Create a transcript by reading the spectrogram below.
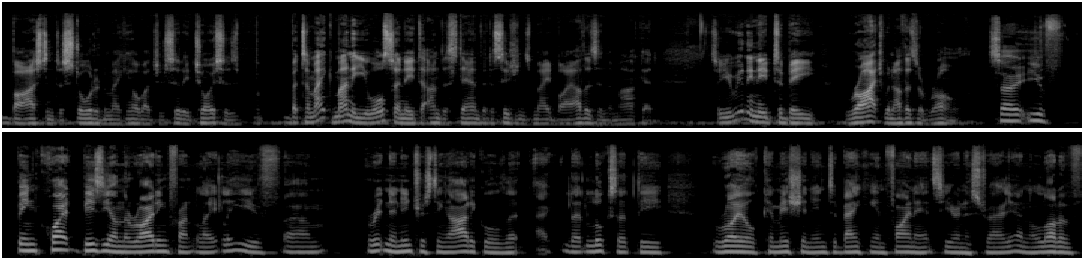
biased and distorted and making a whole bunch of silly choices. But, but to make money, you also need to understand the decisions made by others in the market. So you really need to be right when others are wrong. So you've been quite busy on the writing front lately. You've um, written an interesting article that that looks at the Royal Commission into banking and finance here in Australia, and a lot of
